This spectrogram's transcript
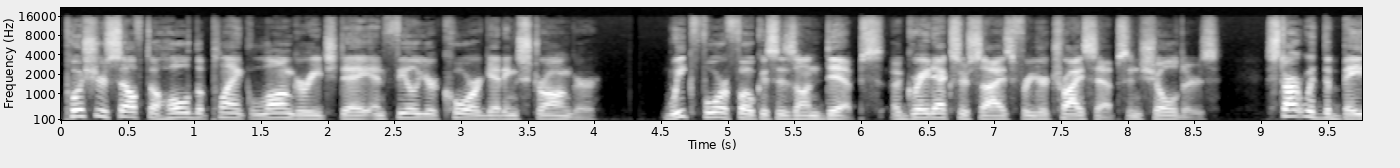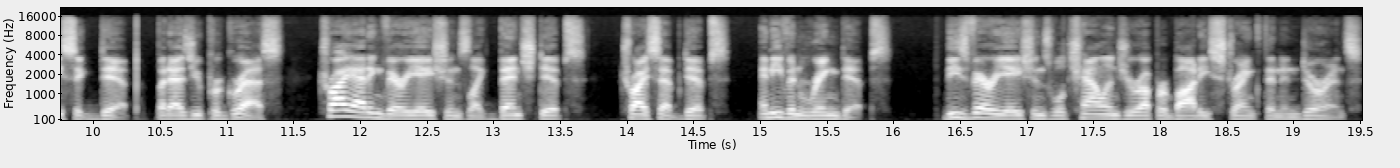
Push yourself to hold the plank longer each day and feel your core getting stronger. Week 4 focuses on dips, a great exercise for your triceps and shoulders. Start with the basic dip, but as you progress, try adding variations like bench dips, tricep dips, and even ring dips. These variations will challenge your upper body strength and endurance.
